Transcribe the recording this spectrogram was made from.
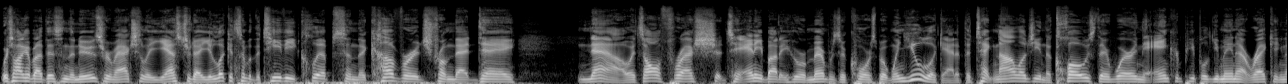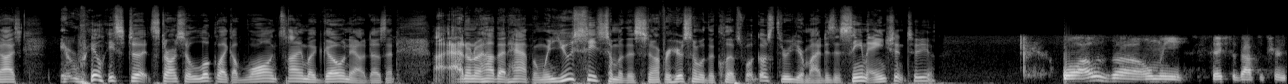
We're talking about this in the newsroom actually yesterday. You look at some of the TV clips and the coverage from that day now. It's all fresh to anybody who remembers, of course. But when you look at it, the technology and the clothes they're wearing, the anchor people you may not recognize, it really st- starts to look like a long time ago now, doesn't it? I-, I don't know how that happened. When you see some of this stuff or hear some of the clips, what goes through your mind? Does it seem ancient to you? Well, I was uh, only six, about to turn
